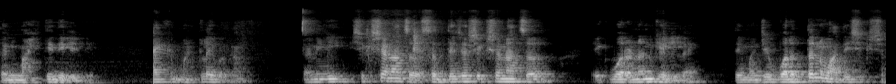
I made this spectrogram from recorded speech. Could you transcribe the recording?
त्यांनी माहिती दिलेली आहे. काय म्हटलंय बघा. त्यांनी शिक्षणाचं सध्याच्या शिक्षणाचं एक वर्णन केलेलं आहे ते म्हणजे वर्तनवादी शिक्षण.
